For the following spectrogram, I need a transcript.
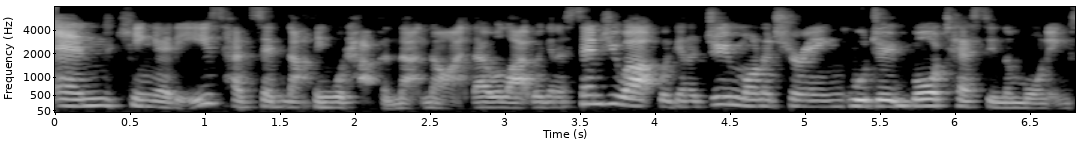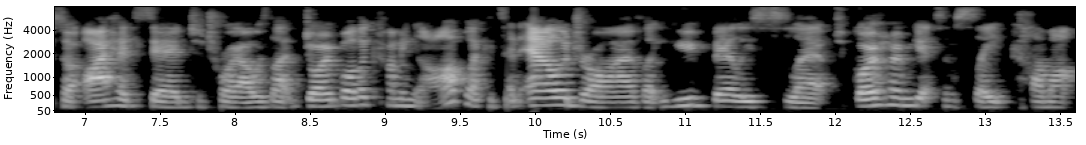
and King Eddie's had said nothing would happen that night. They were like, we're going to send you up, we're going to do monitoring, we'll do more tests in the morning. So I had said to Troy, I was like, don't bother coming up. Like it's an hour drive, like you've barely slept. Go home, get some sleep, come up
